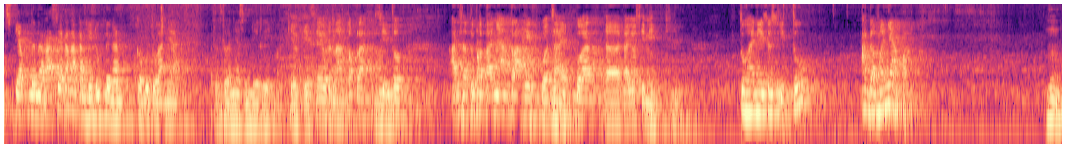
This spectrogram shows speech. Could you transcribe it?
Setiap generasi kan akan hidup dengan kebutuhannya kebutuhannya sendiri. Oke oke, saya udah nangkep lah di hmm. situ. Ada satu pertanyaan terakhir buat hmm. saya, buat uh, Kayos ini. Hmm. Tuhan Yesus itu agamanya apa? Hmm,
